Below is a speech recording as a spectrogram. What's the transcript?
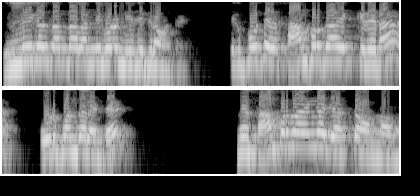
ఇల్లీగల్ దందాలన్నీ కూడా నీ దగ్గర ఉంటాయి. ఇకపోతే సాంప్రదాయ క్రీడ కోడి పందాలంటే మేము సాంప్రదాయంగా చేస్తూ ఉన్నాము.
